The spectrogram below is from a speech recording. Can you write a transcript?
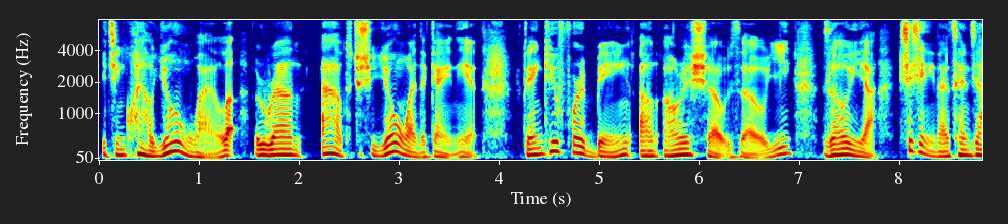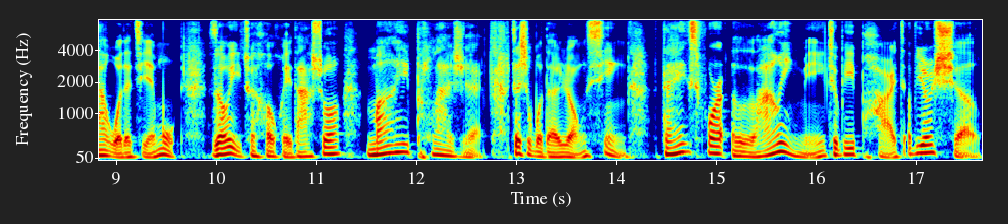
已经快要用完了。Run out 就是用完的概念。Thank you for being on our show, Zoe. Zoe 啊，谢谢你来参加我的节目。Zoe 最后回答说：My pleasure，这是我的荣幸。Thanks for allowing me to be part of your show.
